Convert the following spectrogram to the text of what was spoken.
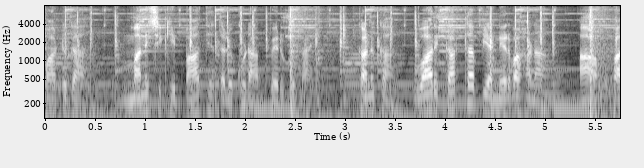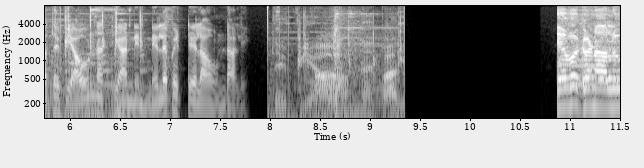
పాటుగా మనిషికి బాధ్యతలు కూడా పెరుగుతాయి. కనుక వారి కర్తవ్య నిర్వహణ ఆ పదవి ఔన్నత్యాన్ని నిలబెట్టేలా ఉండాలి. దేవగణాలు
